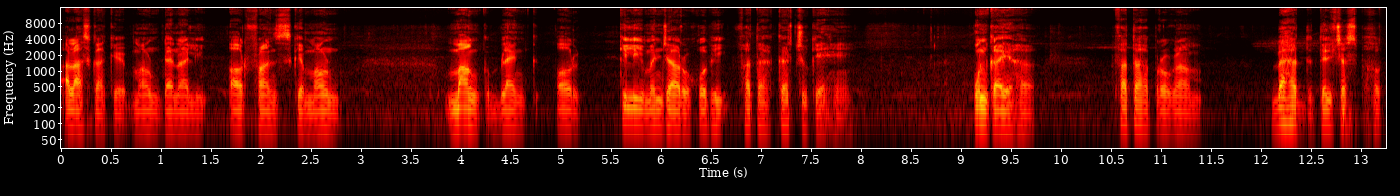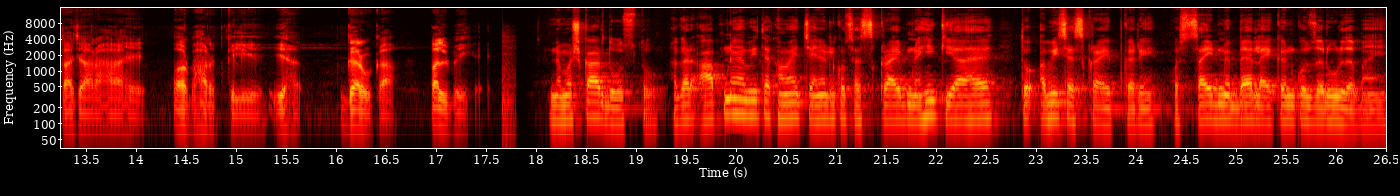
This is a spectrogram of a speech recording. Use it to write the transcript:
अलास्का के माउंट डेनाली और फ्रांस के माउंट मांक ब्लैंक और किली मंजारो को भी फतह कर चुके हैं। उनका यह फतह प्रोग्राम बेहद दिलचस्प होता जा रहा है और भारत के लिए यह गर्व का पल भी है। नमस्कार दोस्तों, अगर आपने अभी तक हमारे चैनल को सब्सक्राइब नहीं किया है तो अभी सब्सक्राइब करें और साइड में बेल आइकन को ज़रूर दबाएँ,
